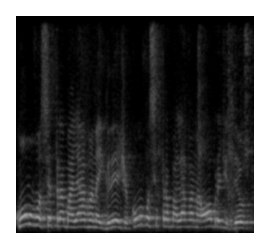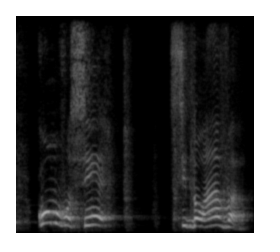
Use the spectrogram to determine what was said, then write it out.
Como você trabalhava na igreja? Como você trabalhava na obra de Deus? Como você se doava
